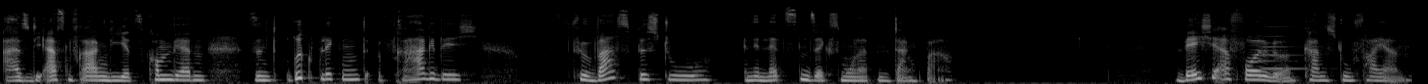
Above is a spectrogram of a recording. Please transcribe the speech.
Also die ersten Fragen, die jetzt kommen werden, sind rückblickend. Frage dich, für was bist du in den letzten sechs Monaten dankbar? Welche Erfolge kannst du feiern?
